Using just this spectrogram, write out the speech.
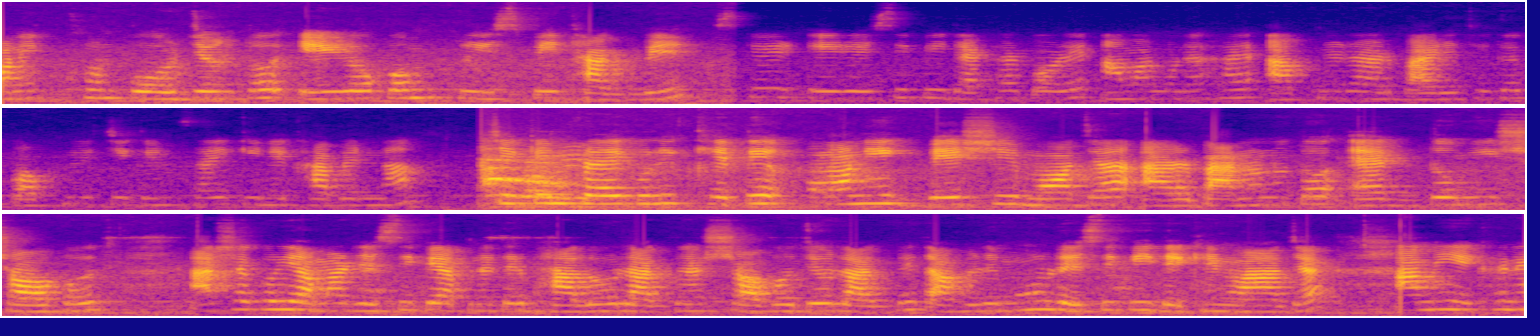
অনেকক্ষণ পর্যন্ত এইরকম ক্রিসপি থাকবে। এই রেসিপি দেখার পরে আমার মনে হয় আপনারা আর বাইরে থেকে কখনোই চিকেন ফ্রাই কিনে খাবেন না। চিকেন ফ্রাইগুলি খেতে অনেক বেশি মজা আর বানানো তো একদমই সহজ। আশা করি আমার রেসিপি আপনাদের ভালো লাগবে আর সহজও লাগবে। তাহলে মূল রেসিপি দেখে নেওয়া যাক। আমি এখানে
